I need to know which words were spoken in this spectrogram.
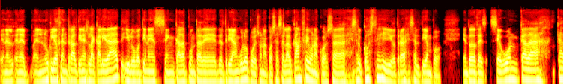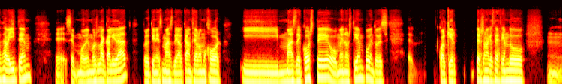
en el, núcleo central tienes la calidad y luego tienes en cada punta del triángulo, pues una cosa es el alcance, una cosa es el coste y otra es el tiempo. Entonces, según cada, cada ítem, eh, movemos la calidad, pero tienes más de alcance a lo mejor y más de coste o menos tiempo. Entonces, eh, cualquier persona que esté haciendo mm,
